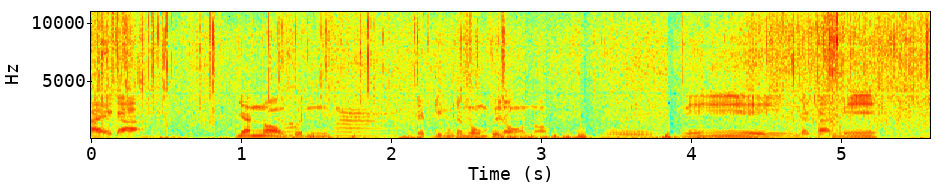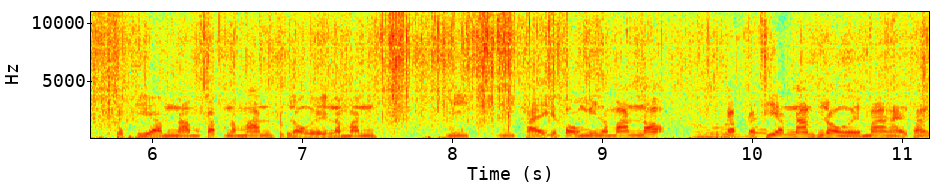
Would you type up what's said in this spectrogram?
ข่กะยันน้องเพิ่นจะกินขนมพี่น้องเนาะเออนี่แล้วก็มีกระเทียมนำกับน้ำมันพี่น้องเอ้ยน้ำมันมีมีไข่ก็ต้องมีน้ำมันเนาะกับกระเทียมน้ำพี่น้องเอ้ยมาให้ทั้ง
